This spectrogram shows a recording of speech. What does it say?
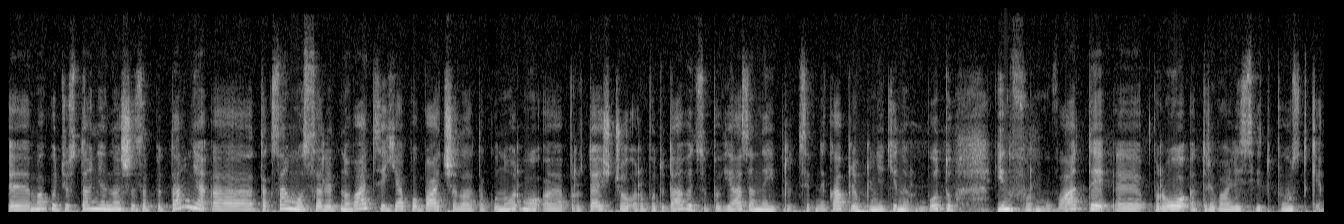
е, мабуть, останнє наше запитання. Е, Так само серед новацій я побачила таку норму про те, що роботодавець зобов'язаний працівника при прийнятті на роботу інформувати про тривалість відпустки.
